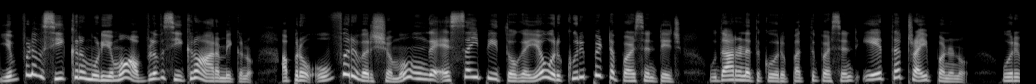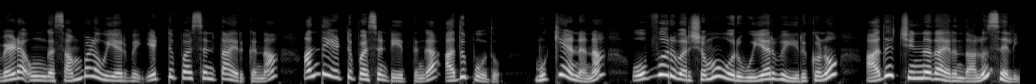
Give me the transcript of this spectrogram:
எவ்வளவு சீக்கிரம் முடியுமோ அவ்வளவு சீக்கிரம் ஆரம்பிக்கணும். அப்புறம் ஒவ்வொரு வருஷமும் உங்க எஸ்ஐபி தொகையை ஒரு குறிப்பிட்ட பர்சன்டேஜ் உதாரணத்துக்கு ஒரு பத்து பர்சன்ட் ஏத்த ட்ரை பண்ணணும். ஒருவேளை உங்க சம்பள உயர்வு எட்டு பர்சன்ட் தான் இருக்குன்னா அந்த எட்டு பர்சன்ட் ஏத்துங்க அது போதும். முக்கியம் என்னன்னா ஒவ்வொரு வருஷமும் ஒரு உயர்வு இருக்கணும் அது சின்னதா இருந்தாலும் சரி.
